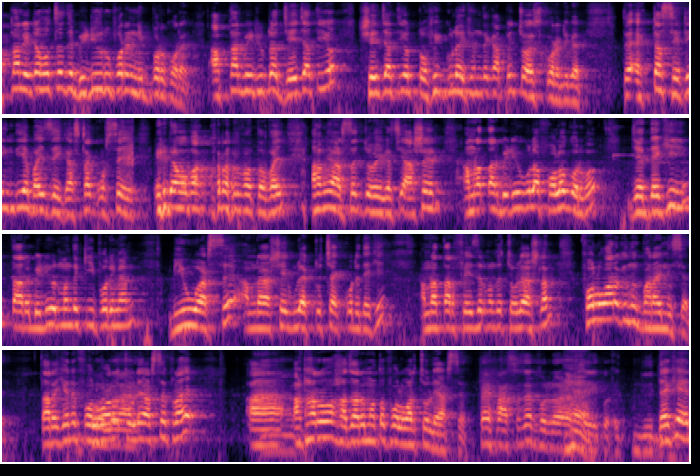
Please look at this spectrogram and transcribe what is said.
আপনার এটা হচ্ছে যে ভিডিওর উপরে নির্ভর করে। আপনার ভিডিওটা যে জাতীয় সেই জাতীয় টপিকগুলো এখান থেকে আপনি চয়েস করে নেবেন। তো একটা সেটিং দিয়ে ভাই যে কাজটা করছে এটা অবাক করার মতো ভাই আমি আশ্চর্য হয়ে গেছি। আসেন আমরা তার ভিডিওগুলো ফলো করব যে দেখি তার ভিডিওর মধ্যে কী পরিমাণ ভিউ আসছে। আমরা সেগুলো একটু চেক করে দেখি। আমরা তার ফেজের মধ্যে চলে আসলাম। ফলোয়ারও কিন্তু বাড়াই নিছেন। তার এখানে ফলোয়ারও চলে আসছে প্রায় আঠারো হাজারের মতো ফলোয়ার চলে আসছে। প্রায় পাঁচ হাজার ফলোয়ার হ্যাঁ। দেখেন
